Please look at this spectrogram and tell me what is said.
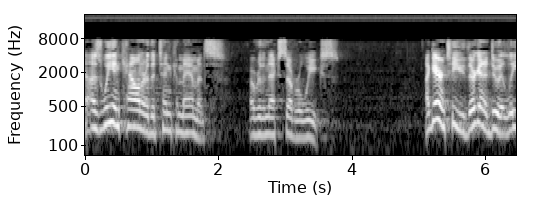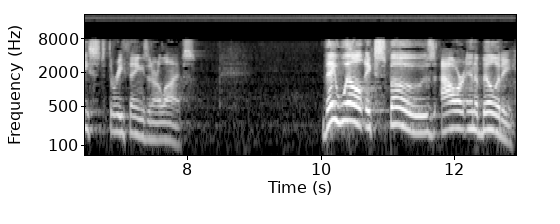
Now, as we encounter the Ten Commandments over the next several weeks, I guarantee you they're going to do at least three things in our lives. They will expose our inability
